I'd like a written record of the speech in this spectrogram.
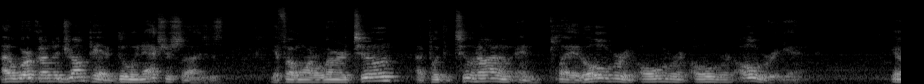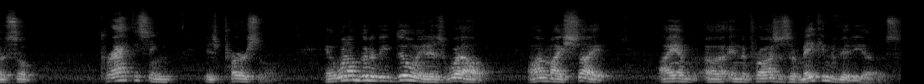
I work on the drum pad doing exercises. If I want to learn a tune, I put the tune on and play it over and over and over and over again. You know, so practicing is personal. And what I'm going to be doing as well on my site, I am uh, in the process of making videos,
